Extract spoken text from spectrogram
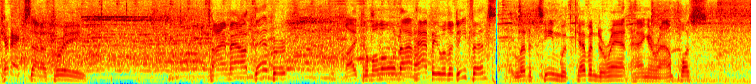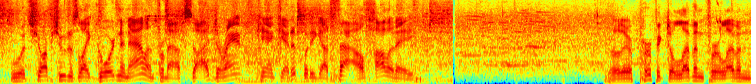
connects on a three. Timeout, Denver. Michael Malone not happy with the defense. Let a team with Kevin Durant hang around, plus with sharpshooters like Gordon and Allen from outside. Durant can't get it, but he got fouled. Holiday. So they're perfect 11 for 11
